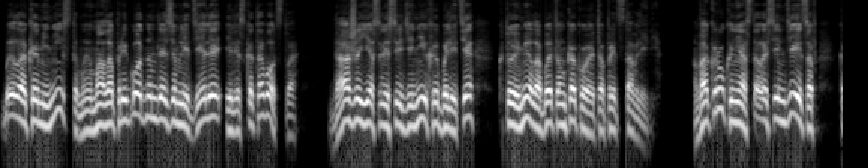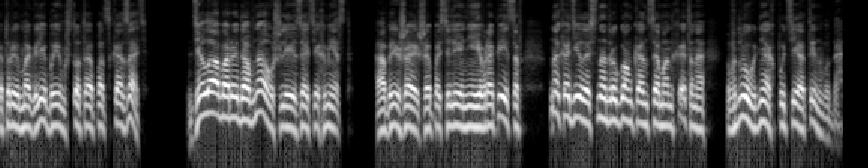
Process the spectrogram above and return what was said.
было каменистым и малопригодным для земледелия или скотоводства, даже если среди них и были те, кто имел об этом какое-то представление. Вокруг не осталось индейцев, которые могли бы им что-то подсказать. Дела воры давно ушли из этих мест, а ближайшее поселение европейцев находилось на другом конце Манхэттена в двух днях пути от Инвуда.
